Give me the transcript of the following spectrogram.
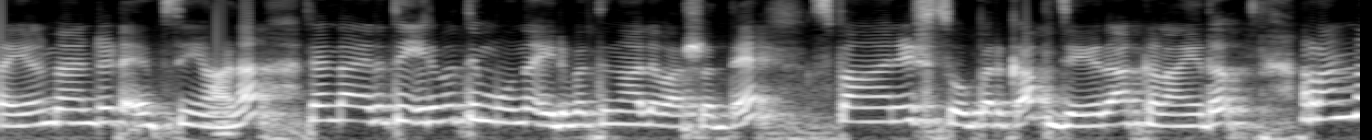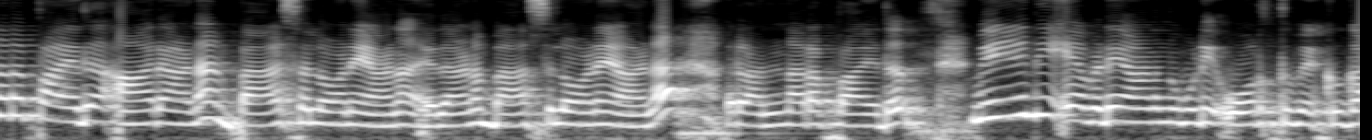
റയൽ മാൻഡ്രിഡ് എഫ് സി ആണ്. രണ്ടായിരത്തി ഇരുപത്തി മൂന്ന് ഇരുപത്തിനാല് വർഷത്തെ സ്പാനിഷ് സൂപ്പർ കപ്പ് ജേതാക്കളായത് റണ്ണറപ്പ് ആയത് ആരാണ്? ബാസലോണയാണ് ഏതാണ്? ബാഴ്സലോണയാണ് റണ്ണറപ്പ് ആയത് വേദി എവിടെയാണെന്ന് കൂടി ഓർത്തു വെക്കുക.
